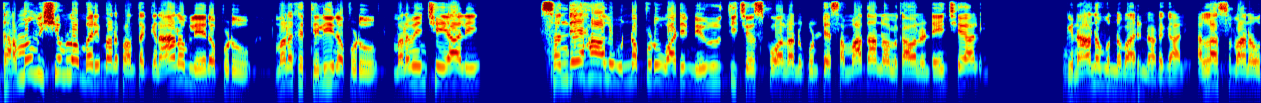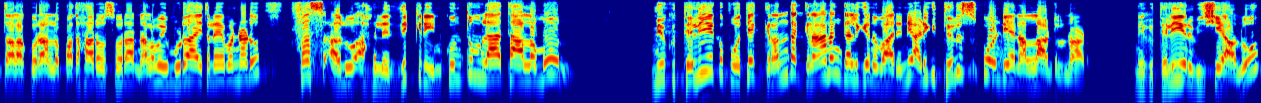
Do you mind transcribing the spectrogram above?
ధర్మం విషయంలో మరి మనకు అంత జ్ఞానం లేనప్పుడు మనకు తెలియనప్పుడు మనం ఏం చేయాలి? సందేహాలు ఉన్నప్పుడు వాటిని నివృత్తి చేసుకోవాలనుకుంటే సమాధానాలు కావాలంటే ఏం చేయాలి? జ్ఞానం ఉన్న వారిని అడగాలి. అల్లా సుబాన్ తాలా కురాన్లో పదహారో సూర నలభై మూడో ఆయతలో ఏమన్నాడు? ఫస్ అలు అహ్లె దిక్రి కుంతుం లా తాలమోన్. మీకు తెలియకపోతే గ్రంథ జ్ఞానం కలిగిన వారిని అడిగి తెలుసుకోండి అని అల్లా అంటున్నాడు. మీకు తెలియని విషయాలు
